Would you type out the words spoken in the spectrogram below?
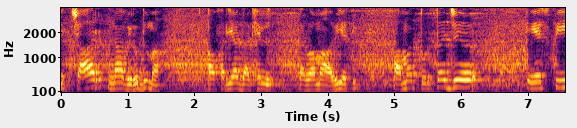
એ ચારના વિરુદ્ધમાં આ ફરિયાદ દાખલ કરવામાં આવી હતી. આમાં તુરત જ એએસપી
